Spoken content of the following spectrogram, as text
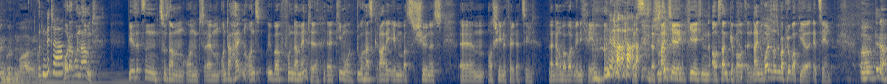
Wunderschönen guten Morgen. Guten Mittag. Oder guten Abend. Wir sitzen zusammen und ähm, unterhalten uns über Fundamente. Äh, Timo, du hast gerade eben was Schönes ähm, aus Schenefeld erzählt. Nein, darüber wollten wir nicht reden. dass, dass manche Kirchen auf Sand gebaut sind. Nein, du wolltest was über Klopapier erzählen. Ähm, genau.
